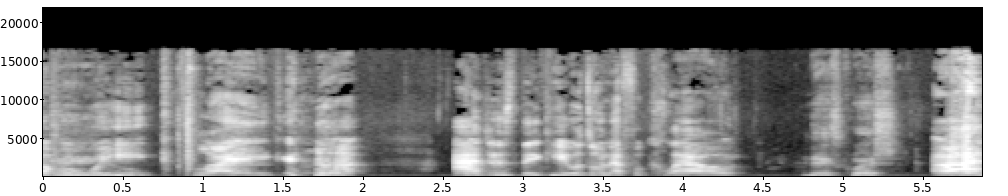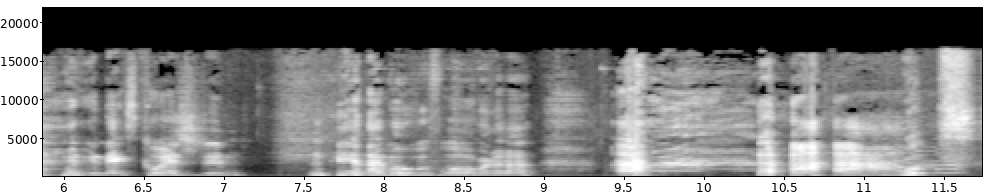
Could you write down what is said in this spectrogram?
of a week. Like, I just think he was on that for clout. Next question. Uh, next question. like moving forward, huh? Whoops.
